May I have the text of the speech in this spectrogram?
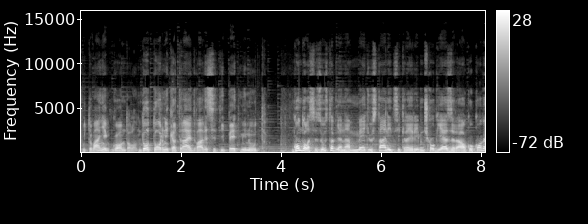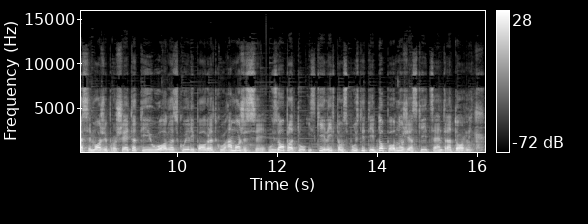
Putovanje gondolom do Tornika traje 25 minuta. Gondola se zaustavlja na međustanici kraj Ribničkog jezera, oko koga se može prošetati u odlasku ili povratku, a može se uz doplatu i ski liftom spustiti do podnožja ski centra Tornik.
